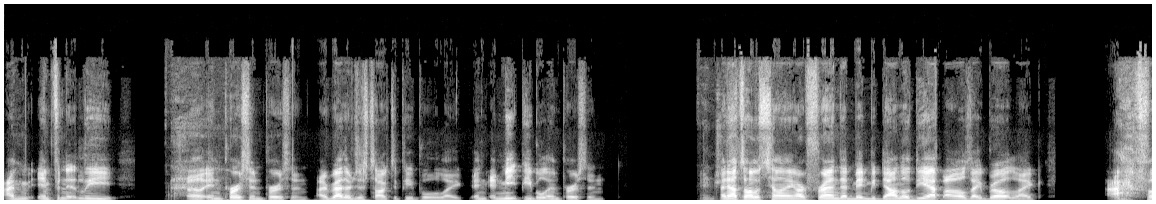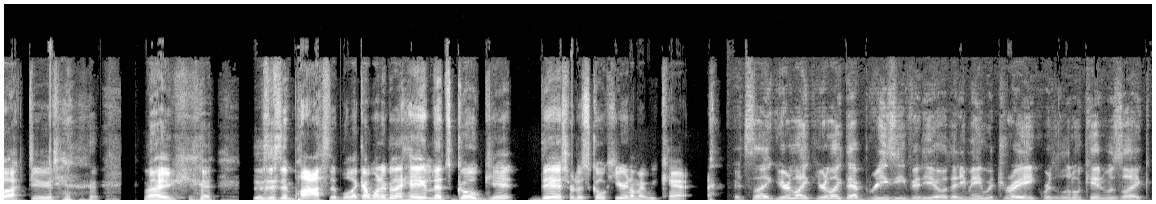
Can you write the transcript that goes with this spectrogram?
I'm infinitely uh, in person person. I'd rather just talk to people like and, and meet people in person. And that's what I was telling our friend that made me download the app. I was like, bro, like, ah, fuck, dude. like, this is impossible. Like, I want to be like, hey, let's go get this or let's go here. And I'm like, we can't. It's like you're like you're like that breezy video that he made with Drake, where the little kid was like,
